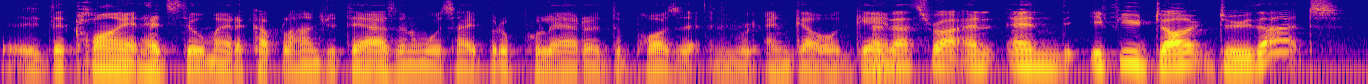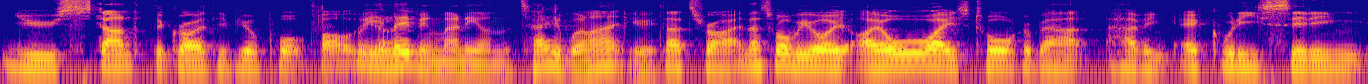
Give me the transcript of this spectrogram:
the client had still made a couple of hundred thousand and was able to pull out a deposit and, and go again. and that's right. And and if you don't do that, you stunt the growth of your portfolio. well, you're leaving money on the table, aren't you? That's right, and that's why we always, I always talk about having equity sitting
